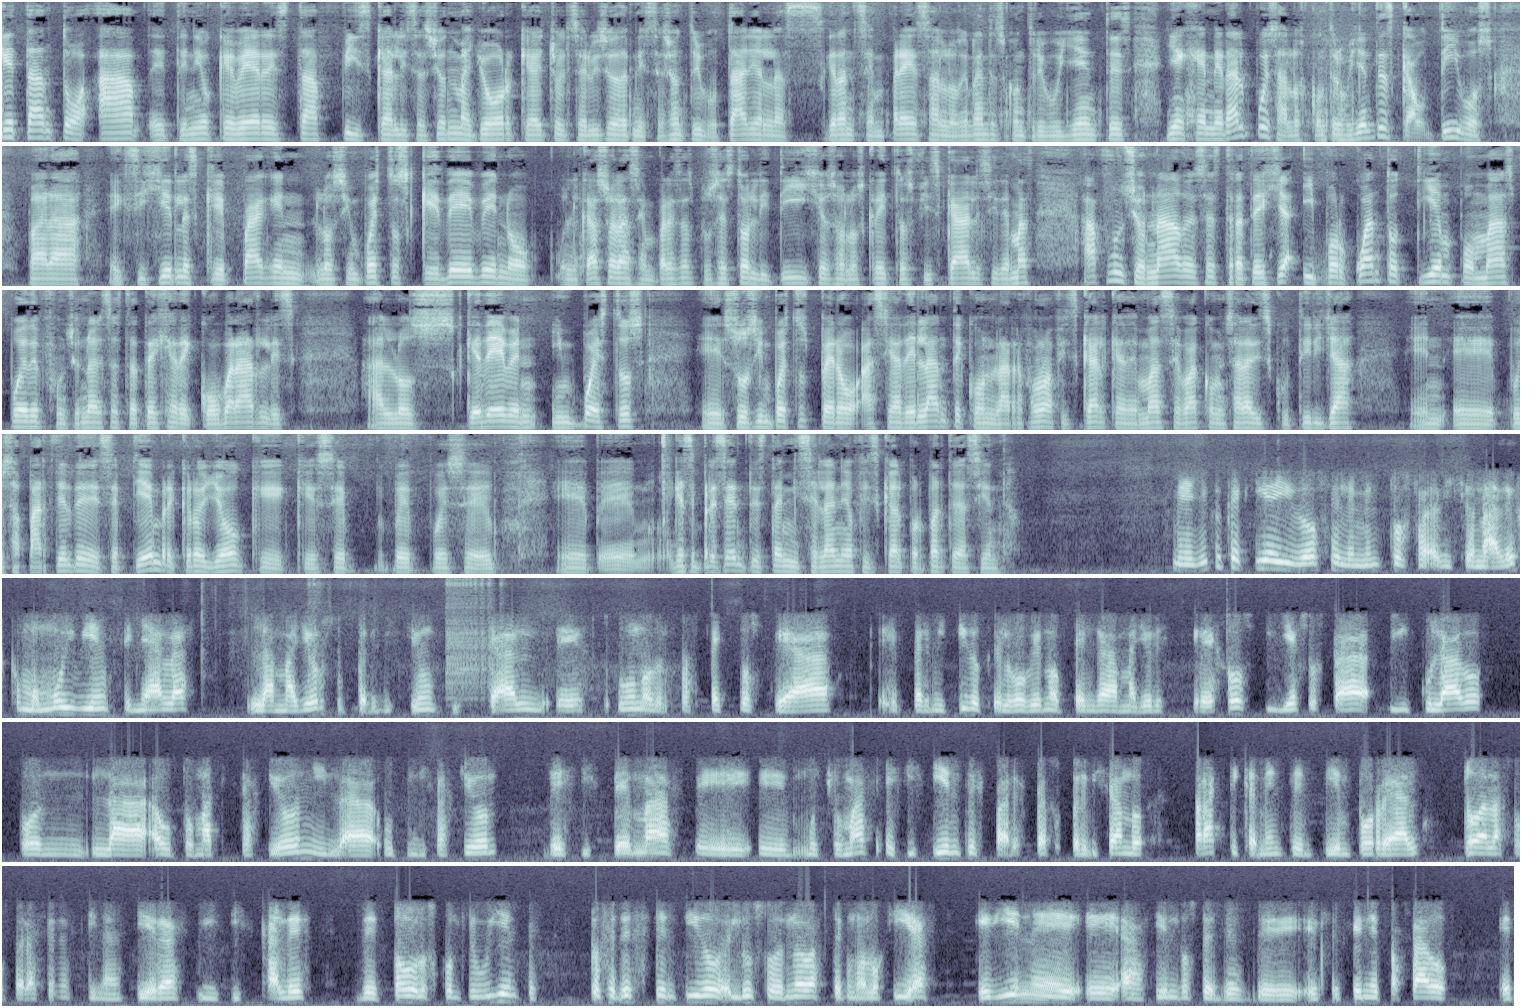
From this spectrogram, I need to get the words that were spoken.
¿Qué tanto ha eh, tenido que ver esta fiscalización mayor que ha hecho el Servicio de Administración Tributaria, las grandes empresas, los grandes contribuyentes y en general pues a los contribuyentes cautivos para exigirles que paguen los impuestos que deben o en el caso de las empresas pues estos litigios o los créditos fiscales y demás? ¿Ha funcionado esa estrategia y por cuánto tiempo más puede funcionar esa estrategia de cobrarles a los que deben impuestos? Eh, sus impuestos, pero hacia adelante con la reforma fiscal que además se va a comenzar a discutir ya en eh, pues a partir de septiembre creo yo que, que se eh, pues que se presente esta miscelánea fiscal por parte de Hacienda. Mira, yo creo que aquí hay dos elementos adicionales, como muy bien señalas, la mayor supervisión fiscal es uno de los aspectos que ha permitido que el gobierno tenga mayores ingresos y eso está vinculado con la automatización y la utilización de sistemas eh, eh, mucho más eficientes para estar supervisando prácticamente en tiempo real todas las operaciones financieras y fiscales de todos los contribuyentes. Entonces, en ese sentido, el uso de nuevas tecnologías que viene eh, haciéndose desde el sexenio pasado,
